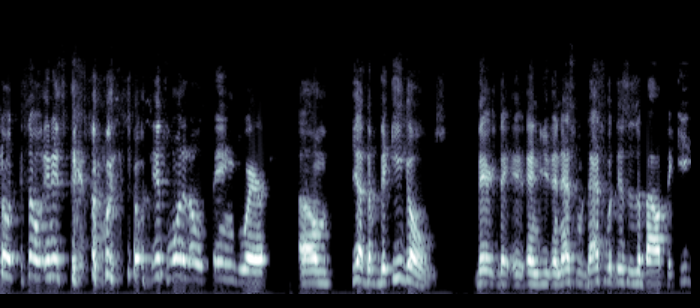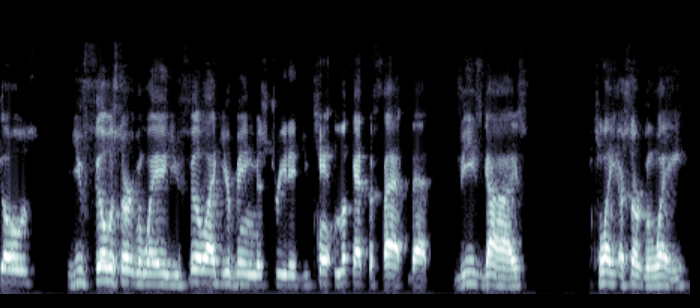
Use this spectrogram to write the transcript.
So so and it's so, so, it's one of those things where um yeah the, the egos they they and you and that's that's what this is about. The egos you feel a certain way. You feel like you're being mistreated. You can't look at the fact that these guys play a certain way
